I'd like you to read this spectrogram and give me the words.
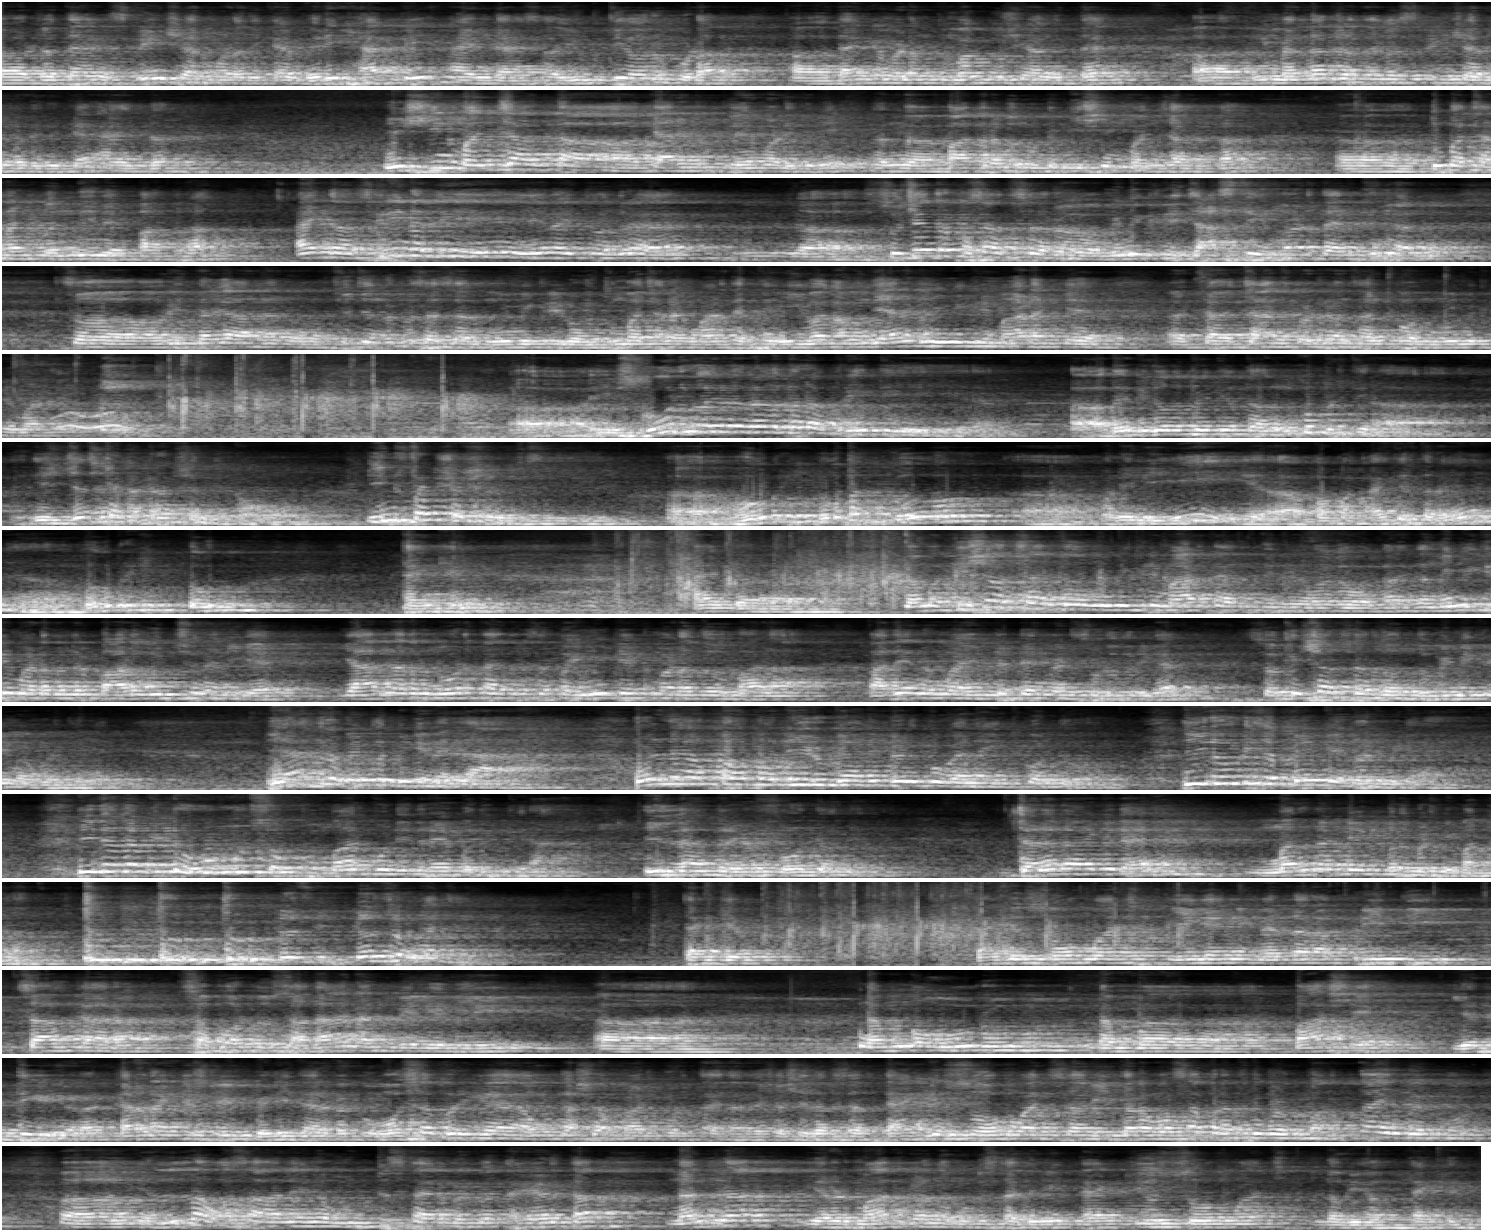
ಅವ್ರ ಜೊತೆ ಸ್ಕ್ರೀನ್ ಶೇರ್ ಮಾಡೋದಕ್ಕೆ ವೆರಿ ಹ್ಯಾಪಿ ಆ್ಯಂಡ್ ಯುಕ್ತಿ ಅವರು ಕೂಡ ಥ್ಯಾಂಕ್ ಯು ಮೇಡಮ್ ತುಂಬ ಖುಷಿ ಆಗುತ್ತೆ. ನಿಮ್ಮೆಲ್ಲರ ಜೊತೆಗೂ ಸ್ಕ್ರೀನ್ ಶೇರ್ ಮಾಡಿದ್ದಕ್ಕೆ. ಆ್ಯಂಡ್ ಮಿಷಿನ್ ಮಂಜ ಅಂತ ಕ್ಯಾರೆಕ್ಟರ್ ಪ್ಲೇ ಮಾಡಿದ್ದೀನಿ. ನನ್ನ ಪಾತ್ರ ಬಂದ್ಬಿಟ್ಟು ಮಿಷಿನ್ ಮಂಜ ಅಂತ. ತುಂಬ ಚೆನ್ನಾಗಿ ಬಂದಿದೆ ಪಾತ್ರ. ಆ್ಯಂಡ್ ಸ್ಕ್ರೀನಲ್ಲಿ ಏನಾಯಿತು ಅಂದರೆ ಸುಚೇಂದ್ರ ಪ್ರಸಾದ್ ಸರ್ ಮಿಮಿಕ್ರಿ ಜಾಸ್ತಿ ಮಾಡ್ತಾ ಇರ್ತೀನಿ ನಾನು. ಸೊ ಅವರಿದ್ದಾಗ ನಾನು ಸುಚೇಂದ್ರ ಪ್ರಸಾದ್ ಸರ್ ಮಿಮಿಕ್ರಿಗಳು ತುಂಬ ಚೆನ್ನಾಗಿ ಮಾಡ್ತಾ ಇರ್ತೀನಿ. ಇವಾಗ ಒಂದು ಎರಡು ಮಿಮಿಕ್ರಿ ಮಾಡೋಕ್ಕೆ ಚಾನ್ಸ್ ಕೊಟ್ಟರೆ ಒಂದು ಸ್ವಲ್ಪ ಒಂದು ಮಿಮಿಕ್ರಿ ಮಾಡ್ತೀನಿ. ಈ ಸ್ಕೂಲ್ಗಳಿರೋದರ ಪ್ರೀತಿ. ಅದೇ ನಿಜವಾದ ಪ್ರೀತಿ ಅಂತ ಅನ್ಕೊಂಡ್ಬಿಡ್ತೀರಾ? ಇಸ್ ಜಸ್ಟ್ ಅನ್ ಅಟ್ರಾಕ್ಷನ್ ನಾವು ಇನ್ಫೆಕ್ಷನ್ ಹೋಗಿ ಹೋಗ್ಬೇಕು ಮನೇಲಿ ಅಪ್ಪ, ಅಮ್ಮ ಕಾಯ್ತಿರ್ತಾರೆ ಆ, ಹೋಗ್ಬಿಡಿ ಹೋಗು ಥ್ಯಾಂಕ್ ಯು ಆ್ಯಂಡ್ ನಮ್ಮ ಕಿಶೋರ್ ಸರ್ ಮಿಮಿಕ್ರಿ ಮಾಡ್ತಾ ಇರ್ತೀನಿ ಅವಾಗ ಅವಾಗ ಮಿಮಿಕ್ರಿ ಮಾಡೋದಂದ್ರೆ ಭಾಳ ಹುಚ್ಚು ನನಗೆ. ಯಾರನ್ನಾದ್ರೂ ನೋಡ್ತಾ ಇದ್ರೆ ಸ್ವಲ್ಪ ಇಮಿಟೇಟ್ ಮಾಡೋದು ಭಾಳ ಅದೇ ನಮ್ಮ ಎಂಟರ್ಟೈನ್ಮೆಂಟ್ಸ್ ಹುಡುಗರಿಗೆ ಸೊ ಕಿಶೋರ್ ಸರ್ ಒಂದು ಮಿಮಿಕ್ರಿ ಮಾಡ್ಬಿಡ್ತೀನಿ. ಯಾಕ್ರು ಬೇಕು ನಿಮಗೆ ಇವೆಲ್ಲ ಒಳ್ಳೆ ಅಪ್ಪ, ಅಮ್ಮ ನೀರು ಗಾಳಿ ಬೆಳಕು ಎಲ್ಲ ಇಟ್ಕೊಂಡು. ಈ ಬೇಕೇನೋ ನಿಮಗೆ? ಇದೆಲ್ಲ ಬಿಟ್ಟು ಹೂವು ಸೊಪ್ಪು ಮಾರ್ಕೊಂಡಿದ್ರೆ ಬದುಕ್ತೀರಾ? ಇಲ್ಲಾಂದ್ರೆ ಫೋಟೋನೇ ಜನರಾಗಿದೆ ಮರದಂಡಿಗೆ ಬರ್ಬಿಡ್ತೀವಿ ಮಕ್ಕಳ ಕಳಿಸಿ ಕಳಿಸೋಣ thank you thank you so much ಹೀಗೆ ನಿಮ್ಮೆಲ್ಲರ ಪ್ರೀತಿ, ಸಹಕಾರ ಸಪೋರ್ಟು ಸದಾ ನನ್ನ ಮೇಲೆ ಇರಲಿ. ನಮ್ಮ ಊರು, ನಮ್ಮ ಭಾಷೆ ಎತ್ತಿ ಕನ್ನಡ ಇಂಡಸ್ಟ್ರಿ ಬೆಳೀತಾ ಇರಬೇಕು. ಹೊಸಬರಿಗೆ ಅವಕಾಶ ಮಾಡಿಕೊಡ್ತಾ ಇದ್ದಾರೆ Shashidhar sir. Thank you so much sir ಈ ಥರ ಹೊಸ ಪ್ರತಿಭೆಗಳು ಬರ್ತಾ ಇರಬೇಕು. ಎಲ್ಲ ಹೊಸ ಅಲೆನ ಹುಟ್ಟಿಸ್ತಾ ಇರಬೇಕು ಅಂತ ಹೇಳ್ತಾ ನನ್ನ ಎರಡು ಮಾತುಗಳನ್ನ ಮುಗಿಸ್ತಾ ಇದ್ದೀನಿ. Thank you so much love you thank you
